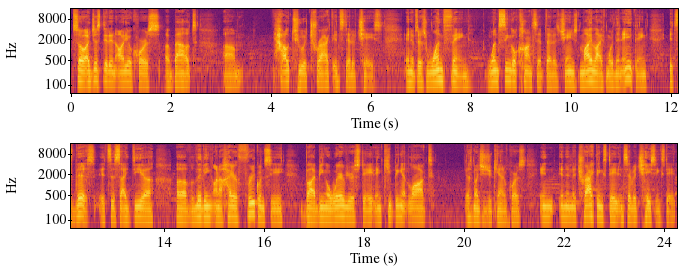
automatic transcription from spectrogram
So I just did an audio course about um, how to attract instead of chase, and if there's one thing, one single concept that has changed my life more than anything, it's this. It's this idea of living on a higher frequency by being aware of your state and keeping it locked as much as you can, of course, in, in an attracting state instead of a chasing state.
